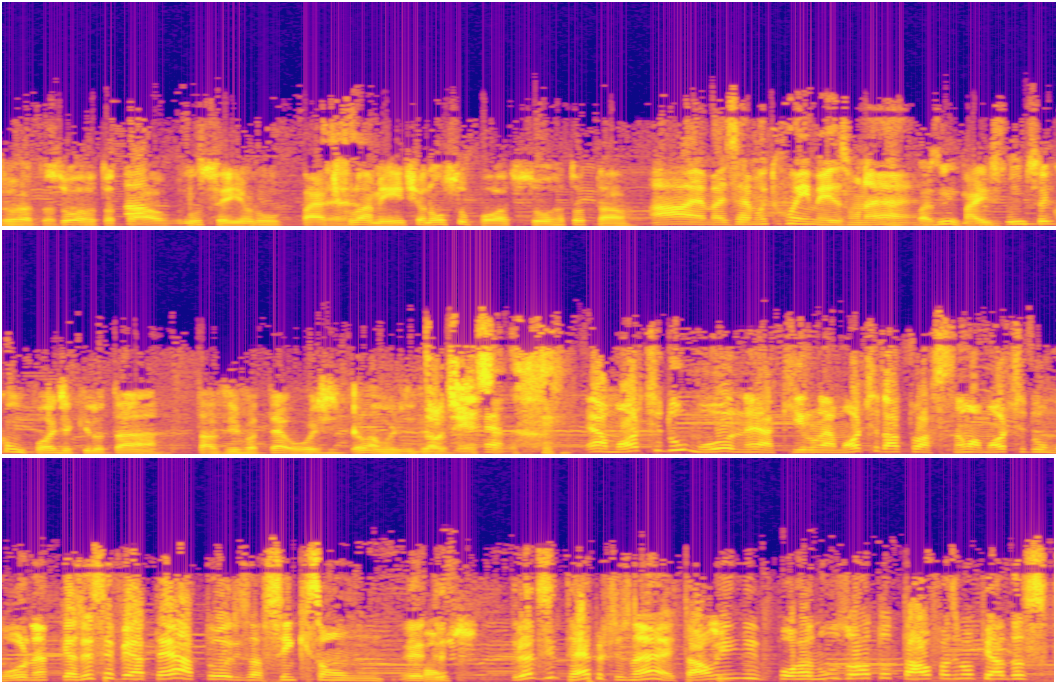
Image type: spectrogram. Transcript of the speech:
Zorra Total. Zorra Total? Não sei, eu não. Particularmente, eu não suporto Zorra Total. Ah, é, mas é muito ruim mesmo, né? Quase ninguém. Mas- Não sei como pode aquilo tá, tá vivo até hoje, pelo amor de Da Deus. audiência, É. né? É a morte do humor, né? Aquilo, né? A morte da atuação, a morte do humor, né? Porque às vezes você vê até atores assim que são é, Bons. Grandes intérpretes, né? E tal, e porra, não usou total fazendo piadas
